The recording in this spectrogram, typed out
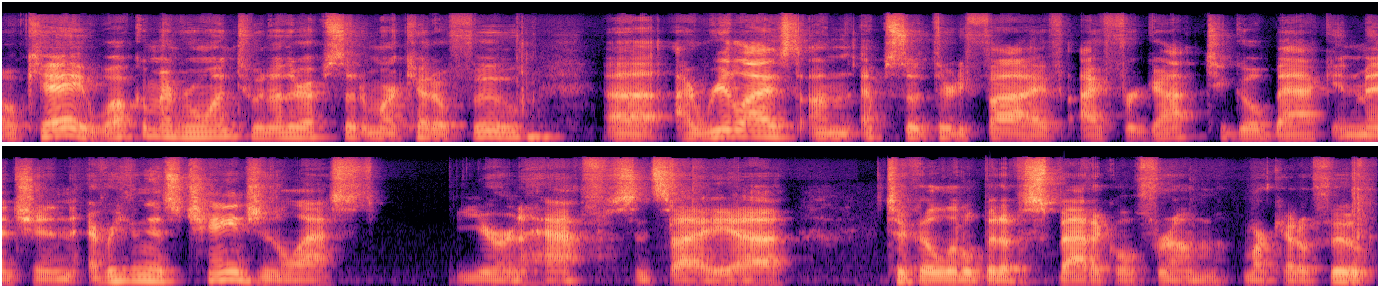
Okay, welcome everyone to another episode of Marketo Fu. Uh, I realized on episode 35, I forgot to go back and mention everything that's changed in the last year and a half since I uh, took a little bit of a sabbatical from Marketo Fu.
